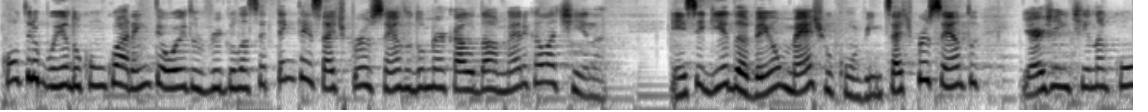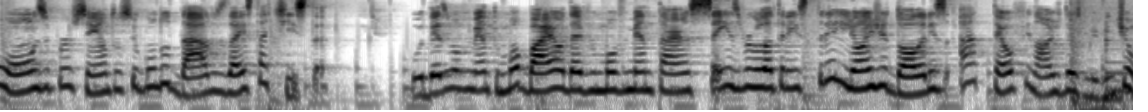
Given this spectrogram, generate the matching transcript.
contribuindo com 48,77% do mercado da América Latina. Em seguida, vem o México com 27% e a Argentina com 11%, segundo dados da Estatista. O desenvolvimento mobile deve movimentar 6,3 trilhões de dólares até o final de 2021.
